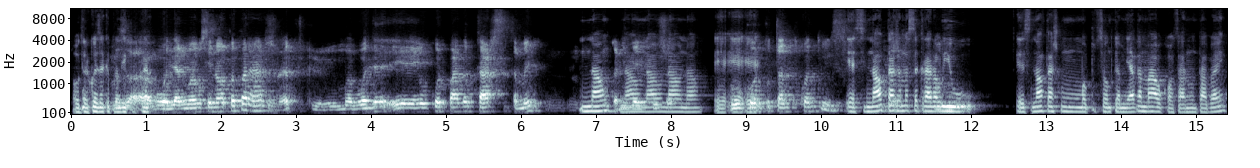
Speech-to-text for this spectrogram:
Outra coisa que aprendi... Mas a bolha não é um sinal para parar, não é? Porque uma bolha é um corpo a adaptar-se também. Não, não, não, não, não. É, é, o corpo tanto quanto isso. É sinal que estás a massacrar ali o... É sinal que estás com uma posição de caminhada má, o calçado não está bem.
